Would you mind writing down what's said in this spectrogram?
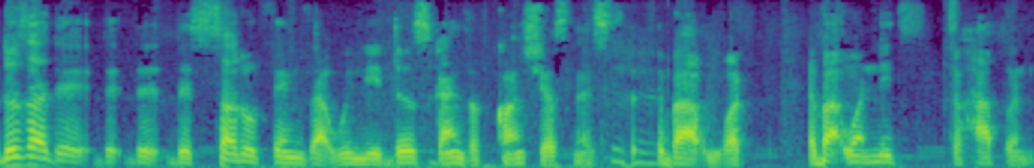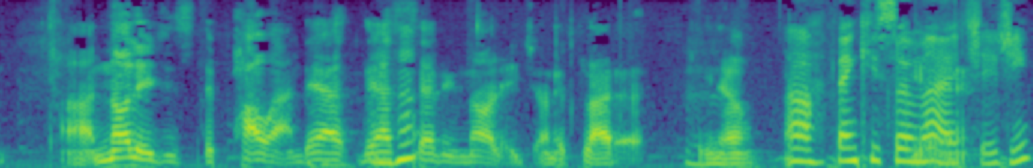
those are the, the, the, the subtle things that we need, those kinds of consciousness mm-hmm. about what, about what needs to happen. Uh, knowledge is the power and they are, they are serving knowledge on a platter, you know? Oh, thank you so much, AG.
